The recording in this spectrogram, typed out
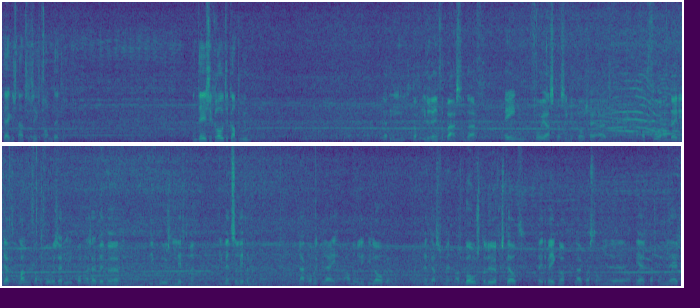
Kijk eens naar het gezicht van Dekker. En deze grote kampioen. Ja, die toch iedereen verbaast vandaag. Eén voorjaarsklassieke koos hij uit. Op voorhand deed hij dat. Lang van tevoren zei hij, ik kom maar uit Limburg. Die koers die ligt me. Die mensen liggen me. Daar kom ik rijden. De andere liet die lopen. En als men was boos, teleurgesteld. Tweede week nog. Luik Bastogne, of niet eens Bastogne Liège.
